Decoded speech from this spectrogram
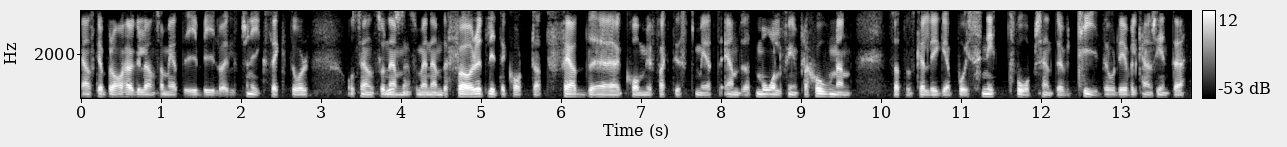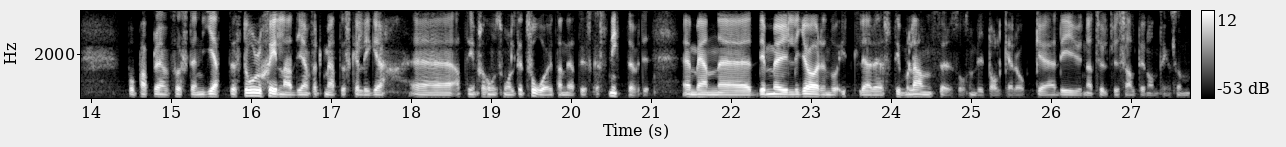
ganska bra högre lönsamhet i bil och elektroniksektor. Och sen så nämnde, som jag nämnde förut lite kort att Fed eh, kom ju faktiskt med ett ändrat mål för inflationen så att den ska ligga på i snitt 2% över tid och det är väl kanske inte på pappret först en jättestor skillnad jämfört med att det ska ligga eh, att inflationsmålet är 2 utan att det ska snitt över tid. Eh, men eh, det möjliggör ändå ytterligare stimulanser så som vi tolkar det och eh, det är ju naturligtvis alltid någonting som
